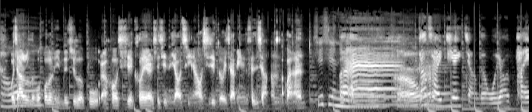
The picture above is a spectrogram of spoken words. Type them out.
啊、我加入了，我加入了你们的俱乐部。然后谢谢 Claire，谢谢你的邀请，然后谢谢各位嘉宾的分享。嗯，晚安。谢谢你。晚安。好。刚才 Jay 讲的，我要拍，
